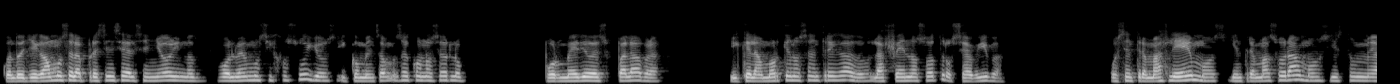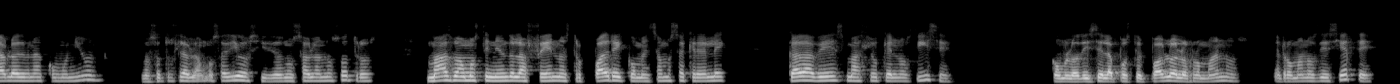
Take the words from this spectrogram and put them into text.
Cuando llegamos a la presencia del Señor y nos volvemos hijos suyos y comenzamos a conocerlo por medio de su palabra y que el amor que nos ha entregado, la fe en nosotros se aviva. Pues entre más leemos y entre más oramos, y esto me habla de una comunión, nosotros le hablamos a Dios y Dios nos habla a nosotros, más vamos teniendo la fe en nuestro Padre y comenzamos a creerle cada vez más lo que Él nos dice, como lo dice el apóstol Pablo a los romanos, en Romanos 17.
